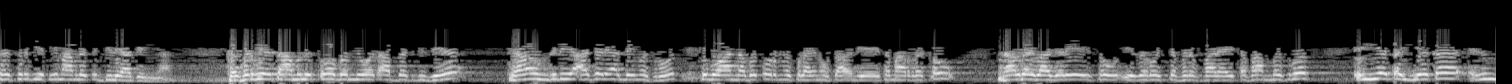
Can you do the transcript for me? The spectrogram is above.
ከእስር ቤት የማምለጥ እድል ያገኛል። ከእስር ቤት አምልጦ በሚወጣበት ጊዜ ያው እንግዲህ አገር ያለ መስሎት ስቧና በጦርነቱ ላይ ነው የተማረከው። ምናልባት በአገሬ ሰው የዘሮች ተፍርፋሪ አይጠፋም መስሎት እየጠየቀ ዝም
